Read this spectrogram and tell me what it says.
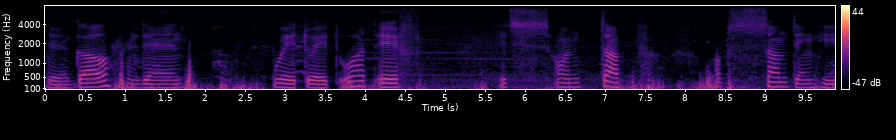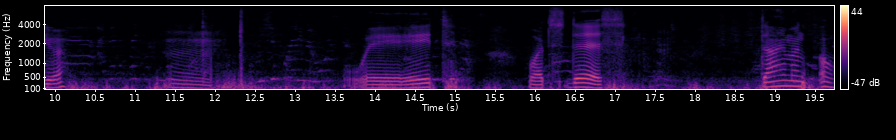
There you go. And then. Wait, wait. What if it's on top of something here? Hmm. Wait. What's this? Diamond. Oh.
